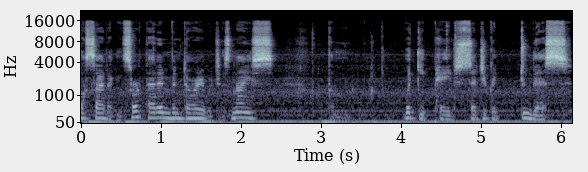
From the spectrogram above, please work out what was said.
Plus side, I can sort that inventory, which is nice. The wiki page said you could do this.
